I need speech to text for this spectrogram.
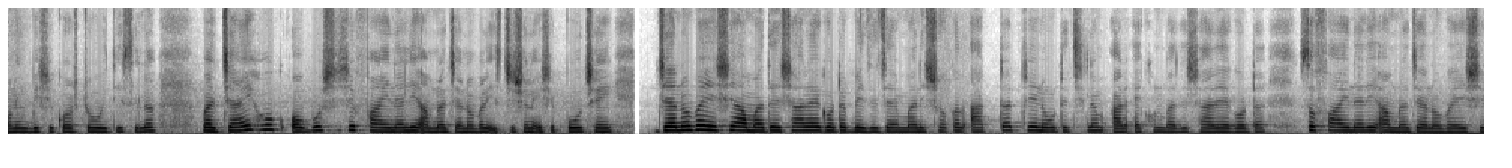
অনেক বেশি কষ্ট হইতেছিল। বা যাই হোক, অবশেষে ফাইনালি আমরা জেনোভার স্টেশনে এসে পৌঁছাই। জেনোভা এসে আমাদের সাড়ে এগারোটা বেজে যায় মানে সকাল আটটার ট্রেনে উঠেছিলাম আর এখন বাজে সাড়ে এগারোটা। সো ফাইনালি আমরা জেনোভা এসে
